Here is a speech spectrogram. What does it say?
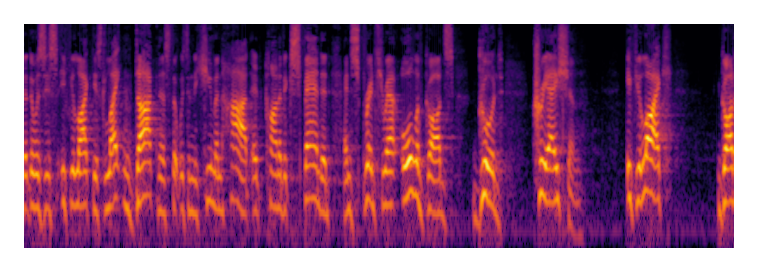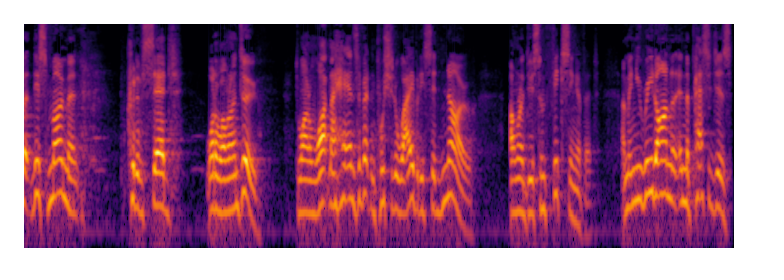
that there was this, if you like, this latent darkness that was in the human heart. It kind of expanded and spread throughout all of God's good creation. If you like, God at this moment could have said, What do I want to do? Do I want to wipe my hands of it and push it away? But he said, No, I want to do some fixing of it. I mean, you read on in the passages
